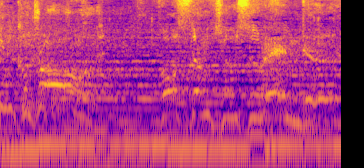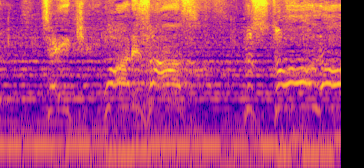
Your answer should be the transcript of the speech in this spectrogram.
in control. Force them to surrender. Take what is ours, restore all.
